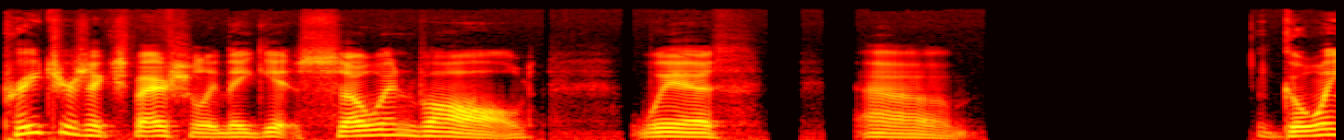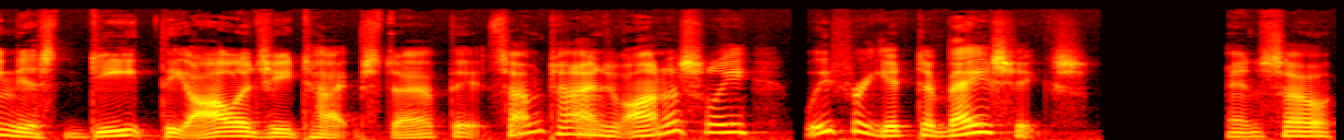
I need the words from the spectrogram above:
preachers especially they get so involved with uh, going this deep theology type stuff that sometimes honestly we forget the basics. And so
